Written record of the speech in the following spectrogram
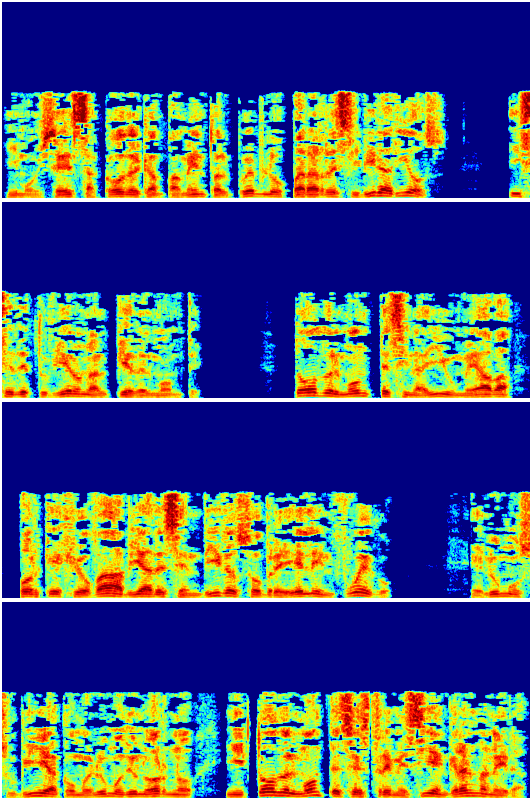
Y Moisés sacó del campamento al pueblo para recibir a Dios, y se detuvieron al pie del monte. Todo el monte Sinaí humeaba, porque Jehová había descendido sobre él en fuego. El humo subía como el humo de un horno, y todo el monte se estremecía en gran manera.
